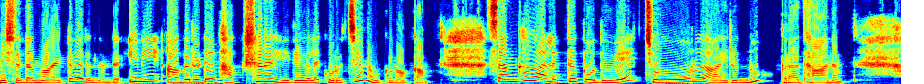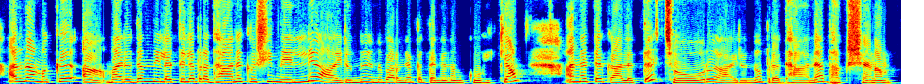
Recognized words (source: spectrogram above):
വിശദമായിട്ട് വരുന്നുണ്ട്. ഇനി അവരുടെ ഭക്ഷണ രീതികളെ കുറിച്ച് നമുക്ക് നോക്കാം. സംഘകാലത്ത് പൊതുവെ ചോറ് ആയിരുന്നു പ്രധാനം. അത് നമുക്ക് ആ മരുതം നിലത്തിലെ പ്രധാന കൃഷി നെല്ല് ആയിരുന്നു എന്ന് പറഞ്ഞപ്പോൾ തന്നെ നമുക്ക് ഊഹിക്കാം. അന്നത്തെ കാലത്ത് ചോറ് ആയിരുന്നു പ്രധാന ഭക്ഷണം.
